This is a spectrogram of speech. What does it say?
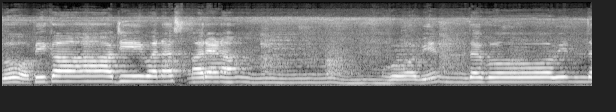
गोपिकाजीवनस्मरणं गोविन्द गोविन्द।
